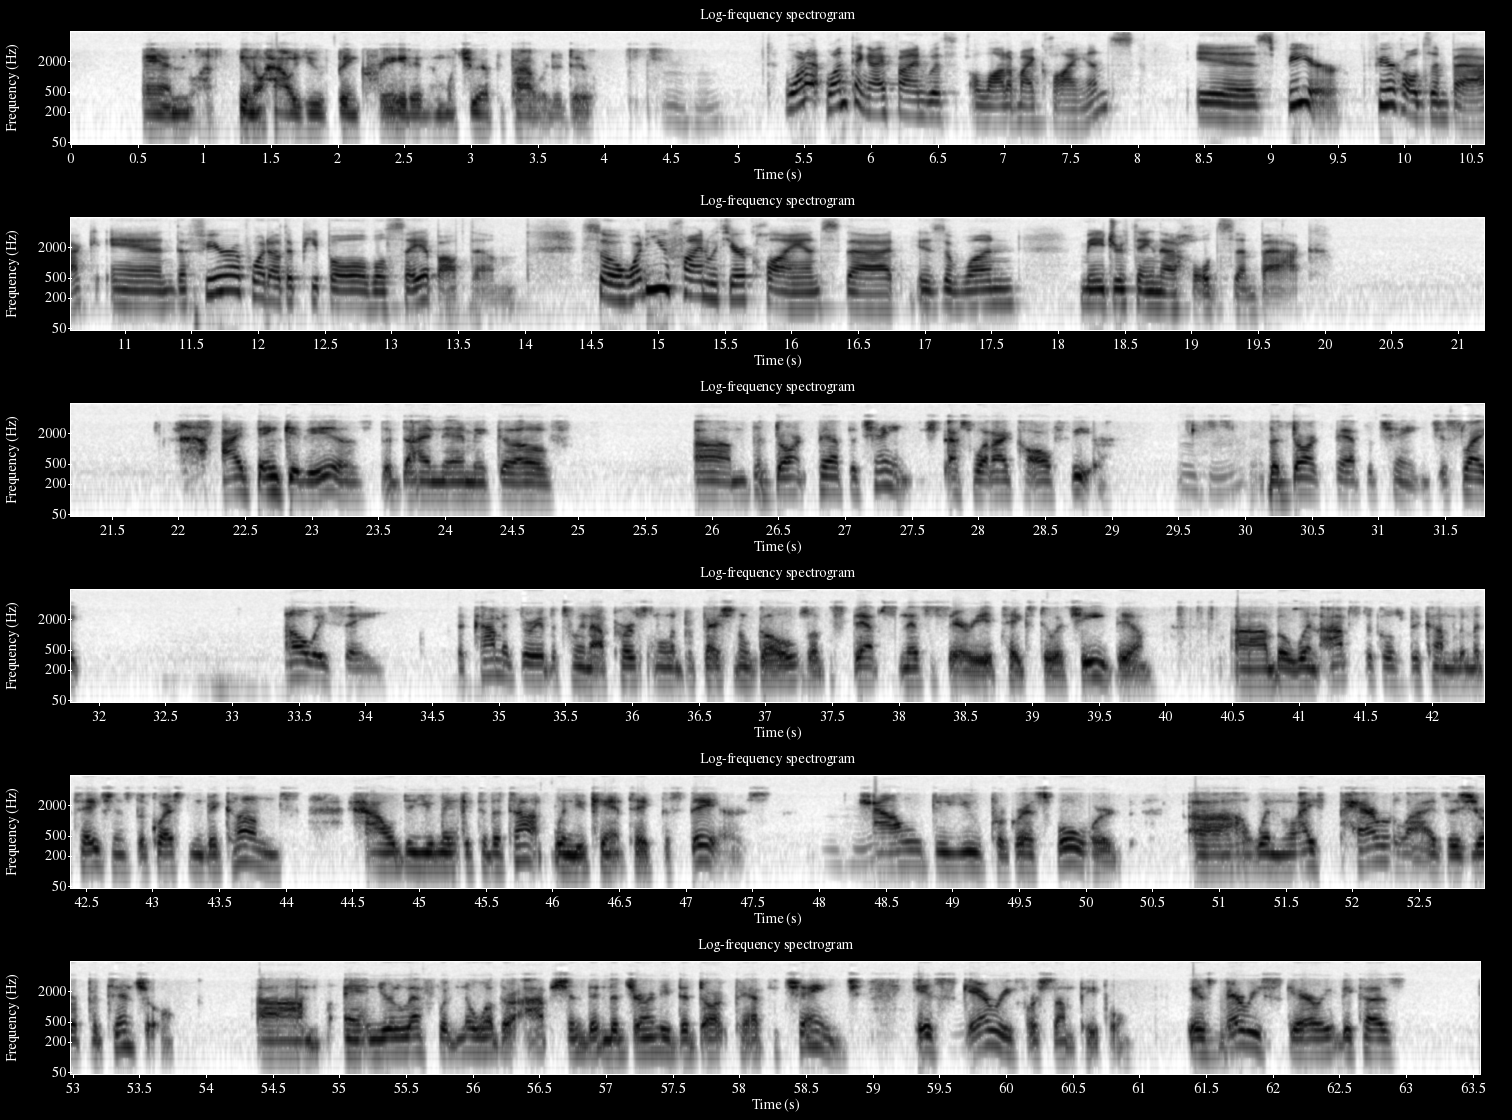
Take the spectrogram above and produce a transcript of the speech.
and you know how you've been created and what you have the power to do. Mm-hmm. One one thing I find with a lot of my clients is fear. Fear holds them back, and the fear of what other people will say about them. So, what do you find with your clients that is the one major thing that holds them back? I think it is the dynamic of um, the dark path of change. That's what I call fear. Mm-hmm. The dark path of change. It's like I always say, the common thread between our personal and professional goals are the steps necessary it takes to achieve them. Uh, but when obstacles become limitations, the question becomes, how do you make it to the top when you can't take the stairs? Mm-hmm. How do you progress forward uh, when life paralyzes your potential? Um, and you're left with no other option than the journey, the dark path to change. It's scary for some people. It's very scary because,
